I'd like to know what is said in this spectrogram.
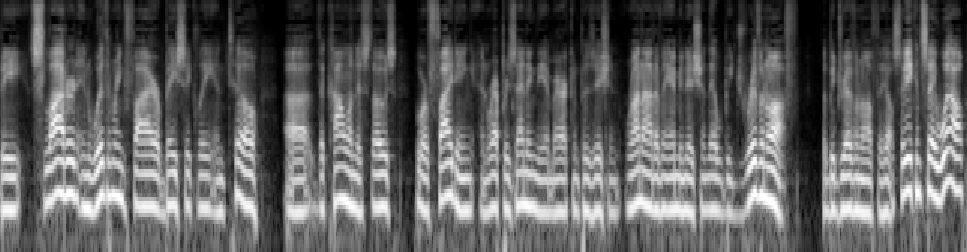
be slaughtered in withering fire basically until uh, the colonists, those who are fighting and representing the American position, run out of ammunition. They will be driven off. They'll be driven off the hill. So you can say, well,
